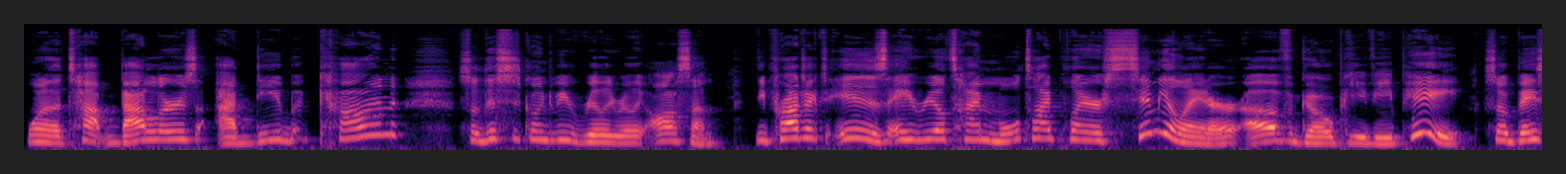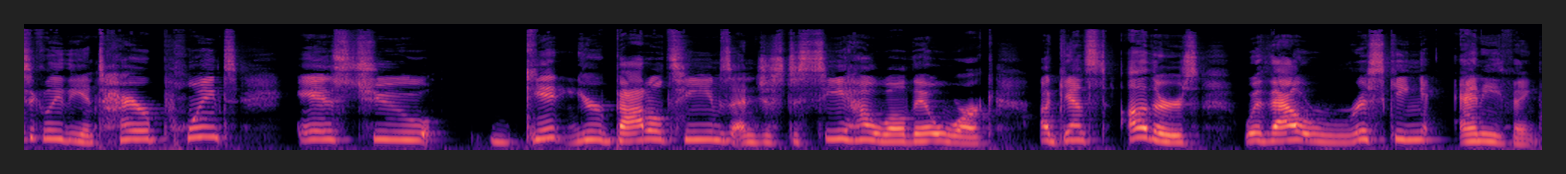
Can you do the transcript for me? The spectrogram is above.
one of the top battlers, Adib Khan. So, this is going to be really, really awesome. The project is a real time multiplayer simulator of Go PvP. So, basically, the entire point is to get your battle teams and just to see how well they'll work against others without risking anything.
